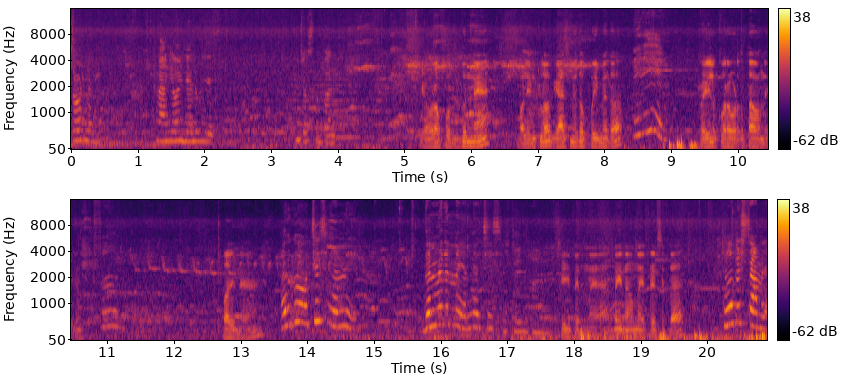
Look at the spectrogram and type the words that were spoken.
చూడలేదు నాకేమో జలుబు చేసి వచ్చేస్తుంది పాలి ఎవరో పొద్దున్నే వాళ్ళ ఇంట్లో గ్యాస్ మీద పొయ్యి మీద రొయ్యల కూర ఉడుకుతా ఉంది. పాలిందా? అన్ని. అన్ని పైన ఉన్నాయి? ఫ్రెండ్స్ ఇక్కడ. చూపిస్తాంలే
